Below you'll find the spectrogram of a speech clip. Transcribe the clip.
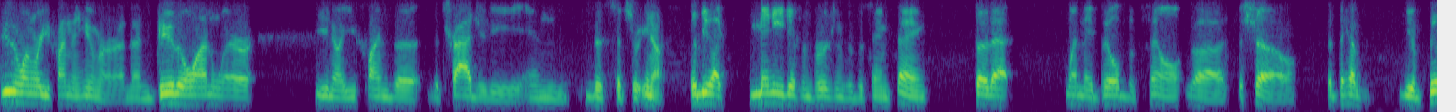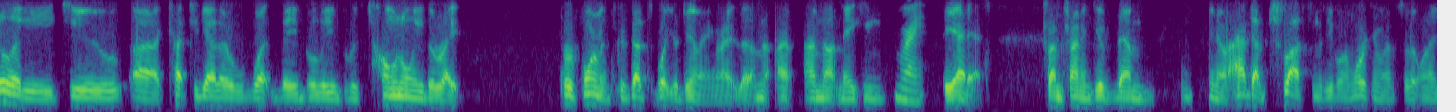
do the one where you find the humor, and then do the one where you know you find the the tragedy in this situation. You know, there'd be like many different versions of the same thing, so that when they build the film, uh, the show, that they have the ability to uh, cut together what they believed was tonally the right performance, because that's what you're doing, right? I'm not, I, I'm not making Right. the edit. So I'm trying to give them, you know, I have to have trust in the people I'm working with, so that when I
